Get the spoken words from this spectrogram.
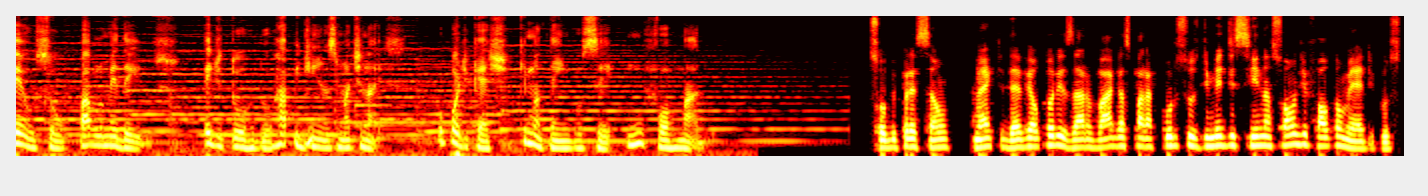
Eu sou Pablo Medeiros, editor do Rapidinhas Matinais, o podcast que mantém você informado. Sob pressão, MEC deve autorizar vagas para cursos de medicina só onde faltam médicos.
